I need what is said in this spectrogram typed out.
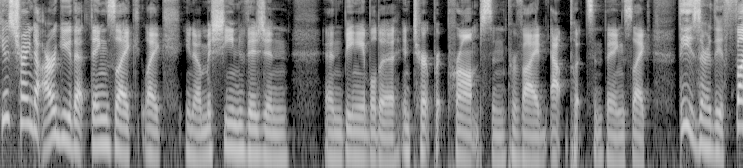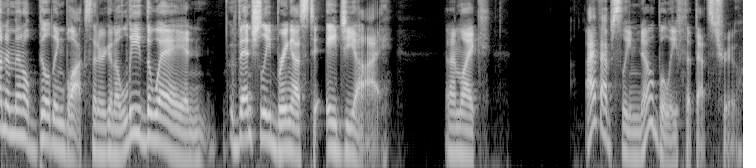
he was trying to argue that things like like you know machine vision and being able to interpret prompts and provide outputs and things like these are the fundamental building blocks that are going to lead the way and eventually bring us to AGI. And I'm like, I have absolutely no belief that that's true.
